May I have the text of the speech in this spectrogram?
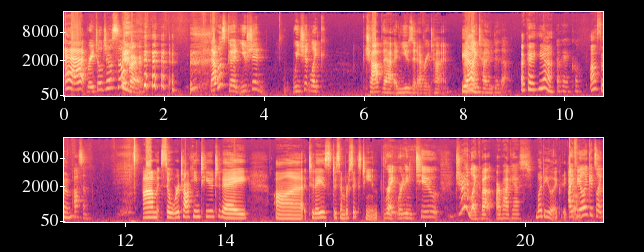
at Rachel Jill Silver. that was good. You should, we should like chop that and use it every time. Yeah. I liked how you did that. Okay, yeah. Okay, cool. Awesome. Awesome. Um, so we're talking to you today. Uh, today's December 16th. Right. We're doing two. Do you know what I like about our podcast? What do you like, Rachel? I feel like it's like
